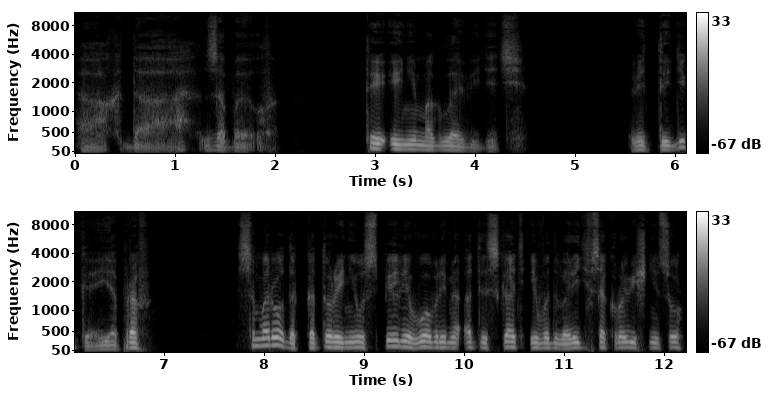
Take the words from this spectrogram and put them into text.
Ах, да, забыл. Ты и не могла видеть. Ведь ты дикая, я прав самородок, который не успели вовремя отыскать и водворить в сокровищницу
